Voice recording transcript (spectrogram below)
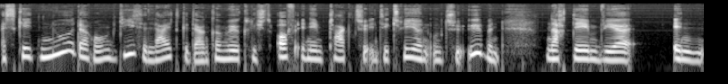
Es geht nur darum, diese Leitgedanken möglichst oft in den Tag zu integrieren und zu üben, nachdem wir in,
